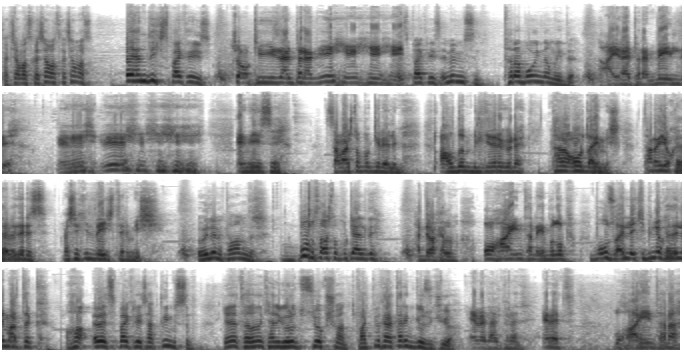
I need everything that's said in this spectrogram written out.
Kaçamaz kaçamaz kaçamaz. Beğendik Spike Reis. Çok iyiyiz Alperen. Spike Reis emin misin? Tara boyunda mıydı? Hayır Alperen değildi. en iyisi. Savaş topu girelim. Aldığım bilgilere göre Tara oradaymış. Tara'yı yok edebiliriz. Ve şekil değiştirmiş. Öyle mi? Tamamdır. Bum savaş topu geldi. Hadi bakalım. O hain Tara'yı bulup bu uzaylı ekibini yok edelim artık. Aha evet Spike Reis haklıymışsın. Gene Tara'nın kendi görüntüsü yok şu an. Farklı bir karakter gibi gözüküyor. Evet Alperen. Evet. Bu hain Tara.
